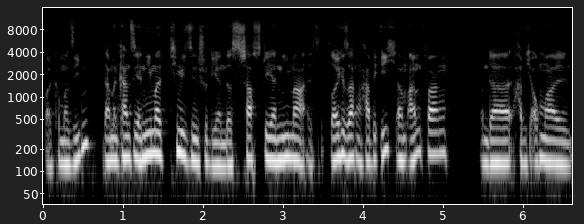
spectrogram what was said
2,7. Damit kannst du ja niemals Teammedizin studieren. Das schaffst du ja niemals. Solche Sachen habe ich am Anfang und da habe ich auch mal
